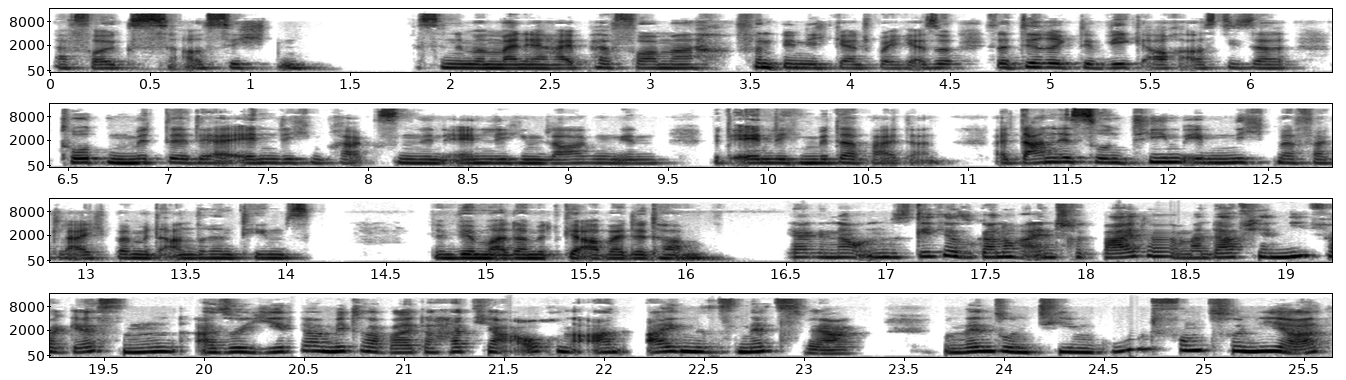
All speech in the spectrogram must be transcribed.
Erfolgsaussichten. Das sind immer meine High-Performer, von denen ich gern spreche. Also ist der direkte Weg auch aus dieser toten Mitte der ähnlichen Praxen in ähnlichen Lagen in, mit ähnlichen Mitarbeitern. Weil dann ist so ein Team eben nicht mehr vergleichbar mit anderen Teams, wenn wir mal damit gearbeitet haben. Ja, genau. Und es geht ja sogar noch einen Schritt weiter. Man darf ja nie vergessen, also jeder Mitarbeiter hat ja auch ein eigenes Netzwerk. Und wenn so ein Team gut funktioniert,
